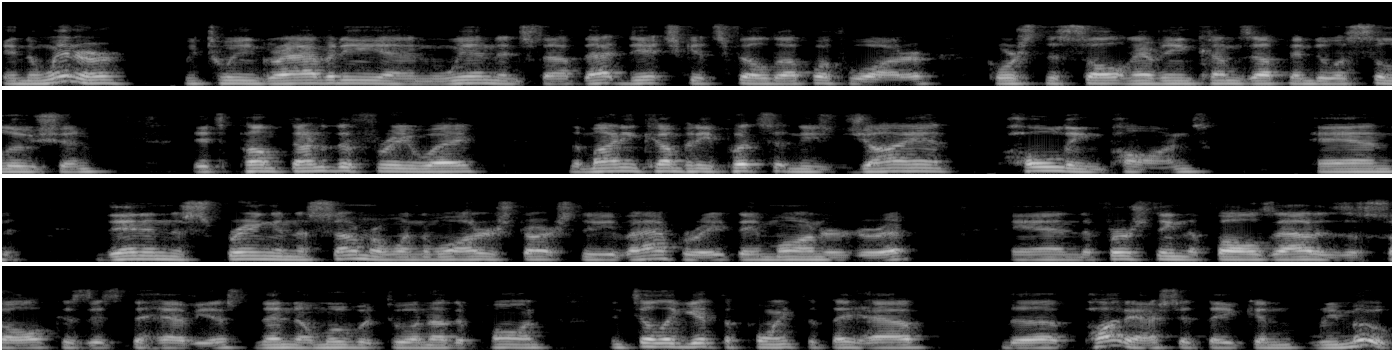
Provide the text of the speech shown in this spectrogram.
in the winter, between gravity and wind and stuff, that ditch gets filled up with water. Of course, the salt and everything comes up into a solution. It's pumped under the freeway. The mining company puts it in these giant holding ponds. And then in the spring and the summer, when the water starts to evaporate, they monitor it. And the first thing that falls out is the salt because it's the heaviest. Then they'll move it to another pond until they get the point that they have the potash that they can remove.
